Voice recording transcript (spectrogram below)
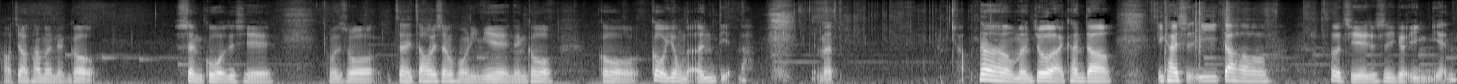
好叫他们能够胜过这些，或者说在教会生活里面能够够够用的恩典啦。你们好，那我们就来看到一开始一到二节就是一个引言，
